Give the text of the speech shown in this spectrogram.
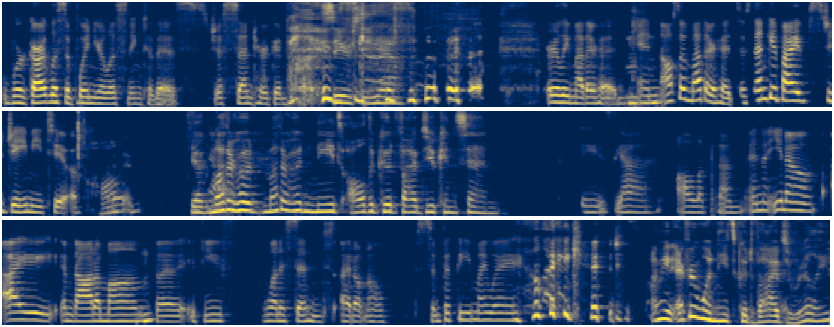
regardless of when you're listening to this, just send her good vibes. Seriously, yeah. Early motherhood Mhm. and also motherhood. So send good vibes to Jamie too. Or- Yeah, Yeah. motherhood. Motherhood needs all the good vibes you can send. Please, yeah, all of them. And you know, I am not a mom, Mhm. but if you want to send, I don't know, sympathy my way, like just I mean, everyone needs good vibes, really.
